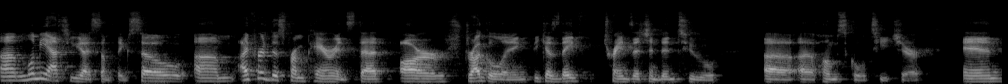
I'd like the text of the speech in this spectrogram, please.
um, let me ask you guys something. So um, I've heard this from parents that are struggling because they've transitioned into a, a homeschool teacher, and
